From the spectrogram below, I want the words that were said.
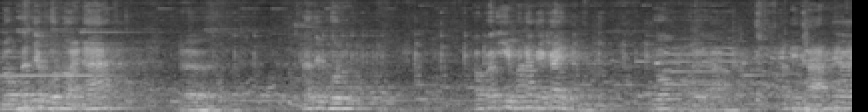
หลบท่านเจ้าคุณหน่อยนะ เออท่านเจ้าคุณเอาเก้าอี้มานั่งใกล้ๆรวมเอออะอธิษฐานใช่ไหม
